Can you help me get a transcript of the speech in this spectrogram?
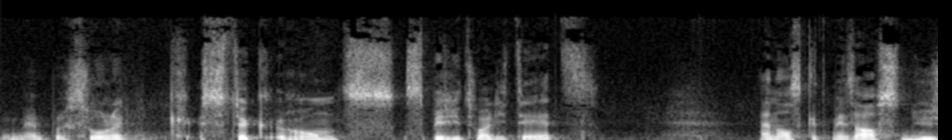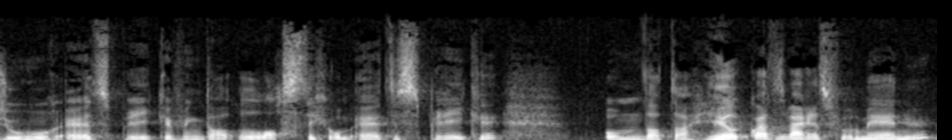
mijn persoonlijk stuk rond spiritualiteit. En als ik het mijzelf nu zo hoor uitspreken, vind ik dat lastig om uit te spreken, omdat dat heel kwetsbaar is voor mij nu.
